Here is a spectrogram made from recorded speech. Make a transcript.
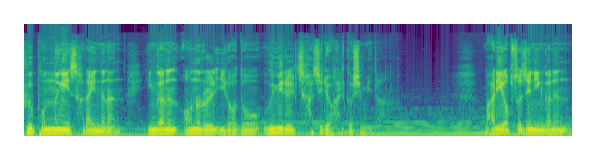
그 본능이 살아있는 한 인간은 언어를 잃어도 의미를 찾으려 할 것입니다. 말이 없어진 인간은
